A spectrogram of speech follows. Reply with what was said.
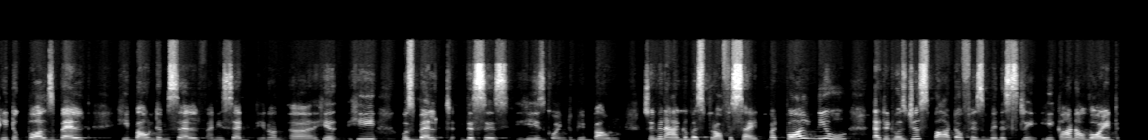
he took paul's belt he bound himself and he said you know uh, he, he whose belt this is he is going to be bound. So even agabus prophesied. But paul knew that it was just part of his ministry. He can't avoid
